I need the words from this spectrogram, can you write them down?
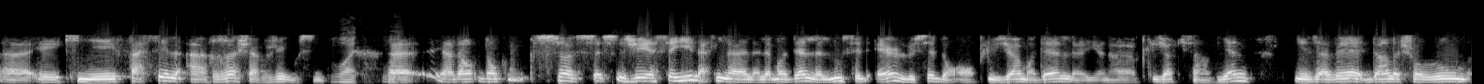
euh, et qui est facile à recharger aussi. Ouais, euh, donc, donc ça, j'ai essayé la, la, le modèle Lucid Air. Lucid ont, plusieurs modèles. Il y en a plusieurs qui s'en viennent. Ils avaient dans le showroom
